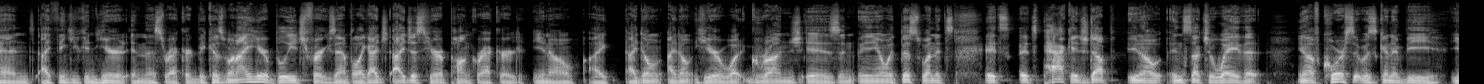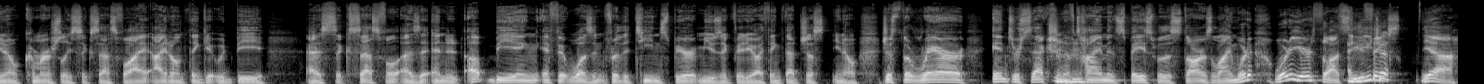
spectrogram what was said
and I think you can hear it in this record because when I hear Bleach, for example, like I, I just hear a punk record, you know, I, I don't I don't hear what grunge is, and you know, with this one, it's it's it's packaged up, you know, in such a way that you know, of course, it was going to be you know commercially successful. I I don't think it would be as successful as it ended up being if it wasn't for the Teen Spirit music video. I think that just you know just the rare intersection of mm-hmm. time and space where the stars align. What are, what are your thoughts? Do And you, you think? just- yeah.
